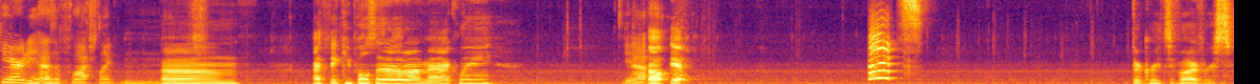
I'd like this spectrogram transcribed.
He already has a flashlight. Um, I think he pulls it out automatically. yeah. Oh yeah, they're great survivors.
